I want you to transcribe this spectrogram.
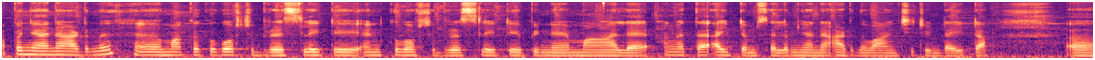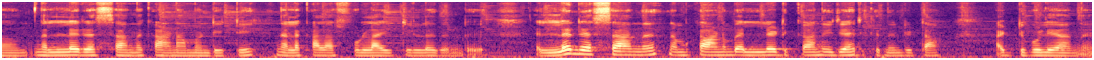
അപ്പം ഞാൻ അവിടുന്ന് മക്കൾക്ക് കുറച്ച് ബ്രേസ്ലെറ്റ് എനിക്ക് കുറച്ച് ബ്രേസ്ലെറ്റ് പിന്നെ മാല അങ്ങനത്തെ ഐറ്റംസ് എല്ലാം ഞാൻ അവിടുന്ന് വാങ്ങിച്ചിട്ടുണ്ടായിട്ടാ നല്ല രസമാണ് കാണാൻ വേണ്ടിയിട്ട് നല്ല കളർഫുള്ളായിട്ടുള്ളതുണ്ട്. എല്ലാം രസമാണ് നമുക്ക് കാണുമ്പോൾ എല്ലാം എടുക്കാമെന്ന് വിചാരിക്കുന്നുണ്ട് കേട്ടോ അടിപൊളിയാണ്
